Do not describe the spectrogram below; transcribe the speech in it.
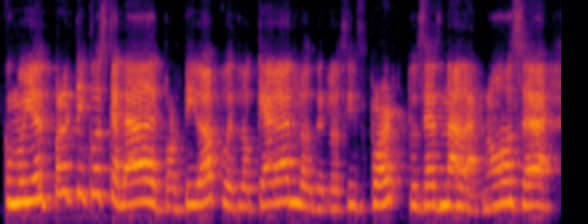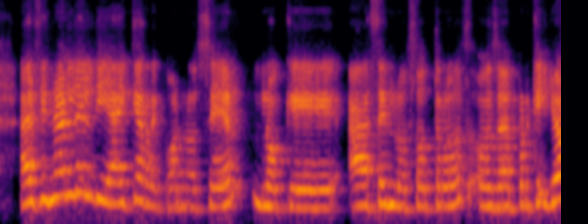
como yo practico escalada deportiva, pues lo que hagan los de los esports, pues es nada, ¿no? O sea, al final del día hay que reconocer lo que hacen los otros, o sea, porque yo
